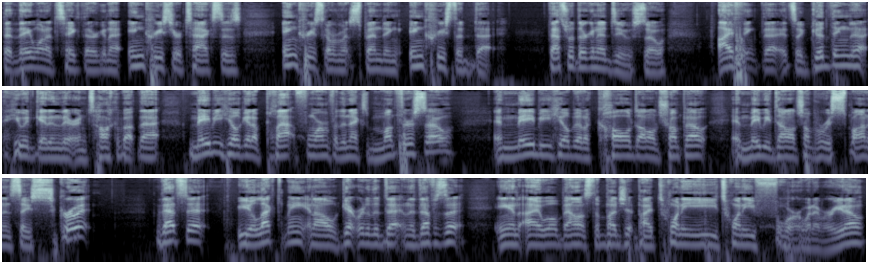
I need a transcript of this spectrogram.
that they want to take that are going to increase your taxes, increase government spending, increase the debt. That's what they're going to do. So I think that it's a good thing that he would get in there and talk about that. Maybe he'll get a platform for the next month or so, and maybe he'll be able to call Donald Trump out, and maybe Donald Trump will respond and say, screw it. That's it. You elect me, and I'll get rid of the debt and the deficit, and I will balance the budget by 2024 or whatever, you know?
